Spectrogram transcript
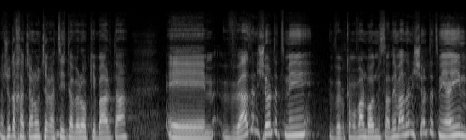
רשות החדשנות שרצית ולא קיבלת. אה, ואז אני שואל את עצמי, וכמובן בעוד משרדים, ואז אני שואל את עצמי, האם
